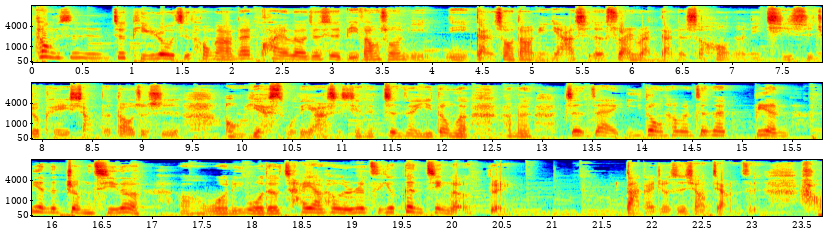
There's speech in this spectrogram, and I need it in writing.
痛是就皮肉之痛啊，但快乐就是，比方说你你感受到你牙齿的酸软感的时候呢，你其实就可以想得到，就是哦，yes，我的牙齿现在正在移动了，它们正在移动，它们正在变变得整齐了啊，我离我的拆牙套的日子又更近了，对。大概就是像这样子。好，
